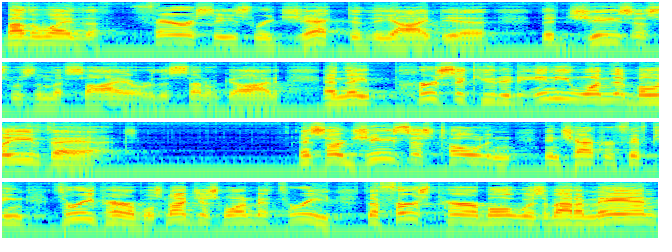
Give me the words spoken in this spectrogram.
By the way, the Pharisees rejected the idea that Jesus was the Messiah or the Son of God, and they persecuted anyone that believed that. And so Jesus told in, in chapter 15 three parables, not just one, but three. The first parable was about a man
